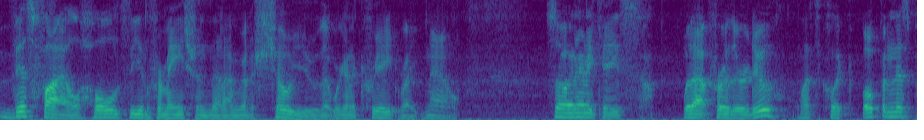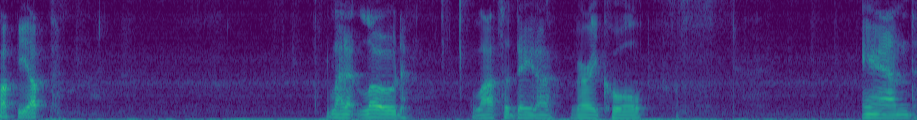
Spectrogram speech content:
this file holds the information that I'm going to show you that we're going to create right now. So in any case, without further ado, let's click open this puppy up. Let it load. Lots of data. Very cool. And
